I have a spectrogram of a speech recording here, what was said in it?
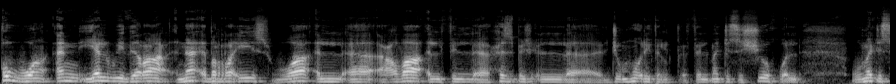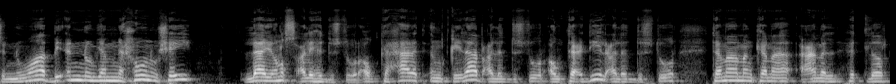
قوة أن يلوي ذراع نائب الرئيس والأعضاء في الحزب الجمهوري في المجلس الشيوخ ومجلس النواب بأنهم يمنحونه شيء لا ينص عليه الدستور أو كحالة انقلاب على الدستور أو تعديل على الدستور تماما كما عمل هتلر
